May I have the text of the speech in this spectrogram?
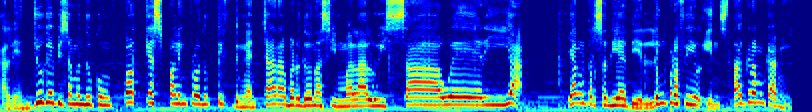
Kalian juga bisa mendukung podcast paling produktif dengan cara berdonasi melalui Saweria yang tersedia di link profil Instagram kami.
